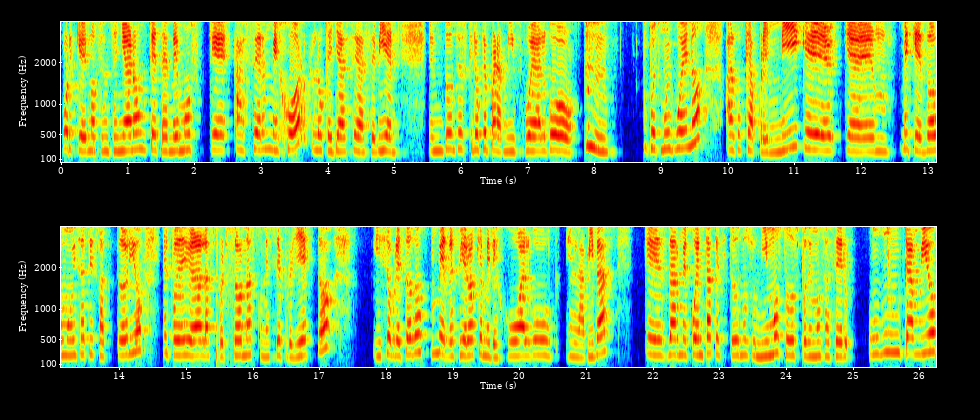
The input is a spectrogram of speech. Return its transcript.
porque nos enseñaron que tenemos que hacer mejor lo que ya se hace bien. Entonces creo que para mí fue algo pues muy bueno, algo que aprendí, que, que mm, me quedó muy satisfactorio el poder ayudar a las personas con este proyecto. Y sobre todo me refiero a que me dejó algo en la vida, que es darme cuenta que si todos nos unimos, todos podemos hacer un cambio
